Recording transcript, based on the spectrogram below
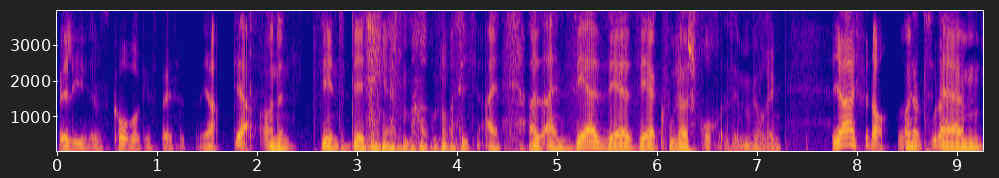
Berlin im Coworking Space sitzen. Ja. ja, und eine zehnte Dating-App machen, was ich ein, also ein sehr, sehr, sehr cooler Spruch ist im Übrigen. Ja, ich finde auch. Und ähm,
